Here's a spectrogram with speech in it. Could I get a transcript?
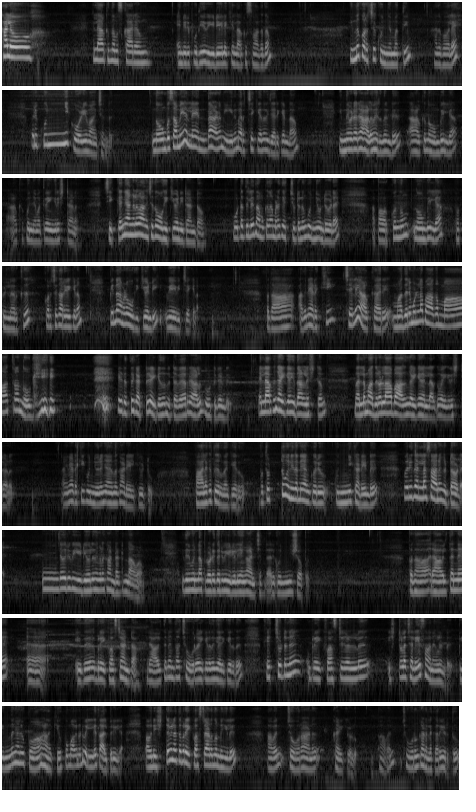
Hello. എല്ലാവർക്കും നമസ്കാരം. എന്റെ ഒരു പുതിയ വീഡിയോയിലേക്ക് എല്ലാവർക്കും സ്വാഗതം. ഇന്ന് കുറച്ച് കുഞ്ഞമ്മത്തിയും അതുപോലെ ഒരു കുഞ്ഞി കോഴിയും വാങ്ങിച്ചിട്ടുണ്ട്. നോമ്പ് സമയമല്ലേ? എന്താണ് മീനും ഇറച്ചിയൊക്കെയെന്ന് വിചാരിക്കണ്ടാവും. ഇന്നിവിടെ ഒരാൾ വരുന്നുണ്ട്. ആൾക്ക് നോമ്പില്ല. ആൾക്ക് കുഞ്ഞമ്മത്തി ഭയങ്കര ഇഷ്ടമാണ് ചിക്കൻ ഞങ്ങൾ വാങ്ങിച്ചത് ഓഹിക്ക് വേണ്ടിയിട്ടാണ് കേട്ടോ. കൂട്ടത്തിൽ നമുക്ക് നമ്മുടെ കെച്ചുട്ടനും കുഞ്ഞുണ്ട് ഇവിടെ. അപ്പോൾ അവർക്കൊന്നും നോമ്പില്ല. അപ്പോൾ പിള്ളേർക്ക് കുറച്ച് കറി വയ്ക്കണം. പിന്നെ നമ്മൾ ഓഗിക്ക് വേണ്ടി വേവിച്ച് വെക്കണം. അപ്പോൾ ദാ അതിനിടയ്ക്ക് ചില ആൾക്കാർ മധുരമുള്ള ഭാഗം മാത്രം നോക്കി എടുത്ത് കട്ട് കഴിക്കുന്നുണ്ട് കേട്ടോ വേറൊരാളും കൂട്ടിലുണ്ട്. എല്ലാവർക്കും കഴിക്കാൻ ഇതാണല്ലോ ഇഷ്ടം. നല്ല മധുരമുള്ള ആ ഭാഗം കഴിക്കാൻ എല്ലാവർക്കും ഭയങ്കര ഇഷ്ടമാണ്. അതിനിടയ്ക്ക് കുഞ്ഞുവിനെ ഞാനൊന്ന് കടയിലേക്ക് വിട്ടു. പാലൊക്കെ തീർന്നൊക്കെയായിരുന്നു. അപ്പോൾ തൊട്ട് മുന്നിൽ തന്നെ ഞങ്ങൾക്കൊരു കുഞ്ഞി കടയുണ്ട്. ഒരു ഇതെല്ലാ സാധനവും കിട്ടും അവിടെ. ഇതൊരു ഒരു വീഡിയോയിൽ നിങ്ങൾ കണ്ടിട്ടുണ്ടാവണം. ഇതിന് മുന്നേ അപ്ലോഡ് ചെയ്തൊരു വീഡിയോയിൽ ഞാൻ കാണിച്ചിട്ടുണ്ട്. ഒരു കുഞ്ഞു ഷോപ്പ് അപ്പോൾ ദാ രാവിലെ തന്നെ ഇത് ബ്രേക്ക്ഫാസ്റ്റ് ആണ് കേട്ടോ രാവിലെ തന്നെ എന്താ ചോറ് കഴിക്കണമെന്ന് വിചാരിക്കരുത്. കെച്ചൂട്ടന് ബ്രേക്ക്ഫാസ്റ്റുകളിൽ ഇഷ്ടമുള്ള ചില സാധനങ്ങളുണ്ട്. അപ്പം ഇന്ന് ഞാൻ ഉപ്പുമാവാക്കി ഉപ്പുമാവിനോട് വലിയ താല്പര്യമില്ല. അപ്പോൾ അവന് ഇഷ്ടമില്ലാത്ത ബ്രേക്ക്ഫാസ്റ്റ് ആണെന്നുണ്ടെങ്കിൽ അവൻ ചോറാണ് കഴിക്കുള്ളൂ. അപ്പോൾ അവൻ ചോറും കടലക്കറി എടുത്തു.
